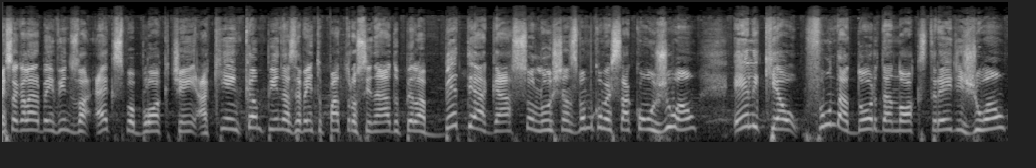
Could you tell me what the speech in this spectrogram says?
É isso aí, galera. Bem-vindos à Expo Blockchain aqui em Campinas, evento patrocinado pela BTH Solutions. Vamos conversar com o João, ele que é o fundador da Nox Trade. João,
